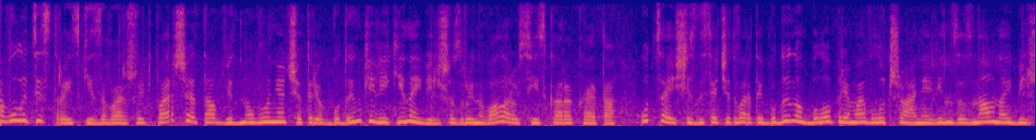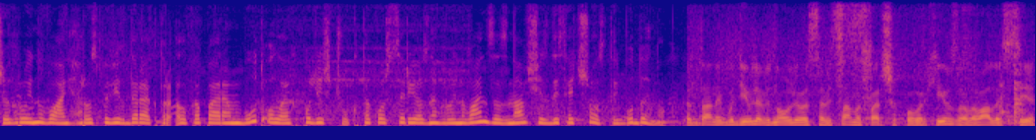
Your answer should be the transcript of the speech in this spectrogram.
На вулиці Стрийській завершують перший етап відновлення чотирьох будинків, які найбільше зруйнувала російська ракета. У цей 64-й будинок було пряме влучання. Він зазнав найбільших руйнувань, розповів директор ЛКП «Рембуд» Олег Поліщук. Також серйозних руйнувань зазнав 66-й будинок. Дана будівля відновлювалася від самих перших поверхів, заливали всі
